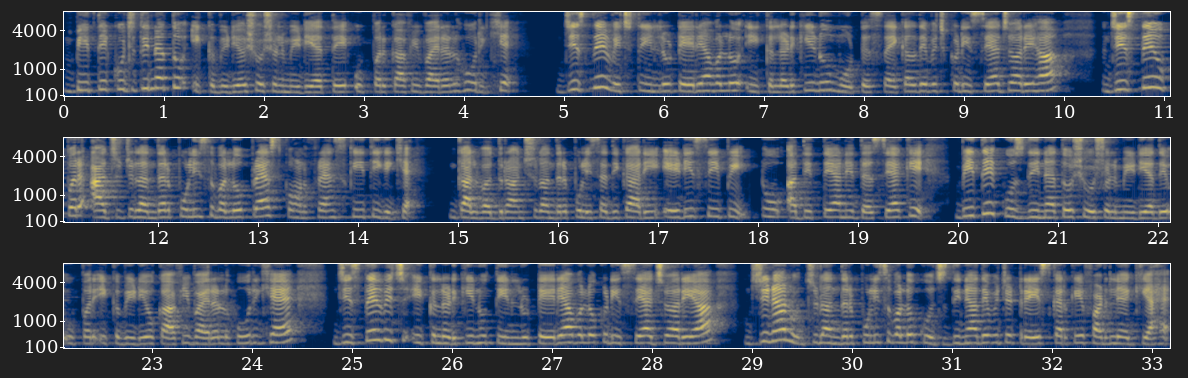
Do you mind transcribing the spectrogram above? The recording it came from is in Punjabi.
ਬੀਤੇ ਕੁਝ ਦਿਨਾਂ ਤੋਂ ਇੱਕ ਵੀਡੀਓ ਸੋਸ਼ਲ ਮੀਡੀਆ ਤੇ ਉੱਪਰ ਕਾਫੀ ਵਾਇਰਲ ਹੋ ਰਹੀ ਹੈ, ਜਿਸ ਦੇ ਵਿੱਚ ਤਿੰਨ ਲੁਟੇਰਿਆਂ ਵੱਲੋਂ ਇੱਕ ਲੜਕੀ ਨੂੰ ਮੋਟਰਸਾਈਕਲ ਦੇ ਵਿੱਚ ਘੜੀਸਿਆ ਜਾ ਰਿਹਾ, ਜਿਸ ਦੇ ਉੱਪਰ ਅੱਜ ਜਲੰਧਰ ਪੁਲਿਸ ਵੱਲੋਂ ਪ੍ਰੈਸ ਕਾਨਫਰੰਸ ਕੀਤੀ ਗਈ ਹੈ। ਗੱਲਬਾਤ ਦੌਰਾਨ ਜਲੰਧਰ ਪੁਲਿਸ ਅਧਿਕਾਰੀ ਏਡੀਸੀਪੀ 2 ਅਦਿੱਤਿਆ ਨੇ ਦੱਸਿਆ ਕਿ ਬੀਤੇ ਕੁਝ ਦਿਨਾਂ ਤੋਂ ਸੋਸ਼ਲ ਮੀਡੀਆ ਦੇ ਉੱਪਰ ਇੱਕ ਵੀਡੀਓ ਕਾਫੀ ਵਾਇਰਲ ਹੋ ਰਹੀ ਹੈ, ਜਿਸ ਦੇ ਵਿੱਚ ਇੱਕ ਲੜਕੀ ਨੂੰ ਤਿੰਨ ਲੁਟੇਰਿਆਂ ਵੱਲੋਂ ਘੜੀਸਿਆ ਜਾ ਰਿਹਾ, ਜਿਨ੍ਹਾਂ ਨੂੰ ਜਲੰਧਰ ਪੁਲਿਸ ਵੱਲੋਂ ਕੁਝ ਦਿਨਾਂ ਦੇ ਵਿੱਚ ਟਰੇਸ ਕਰਕੇ ਫੜ ਲਿਆ ਗਿਆ ਹੈ।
